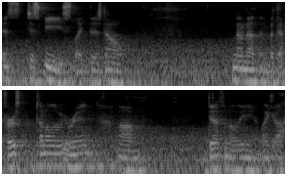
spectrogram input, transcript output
it's just ease. Like there's no no nothing. But that first tunnel that we were in, um, definitely like a,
